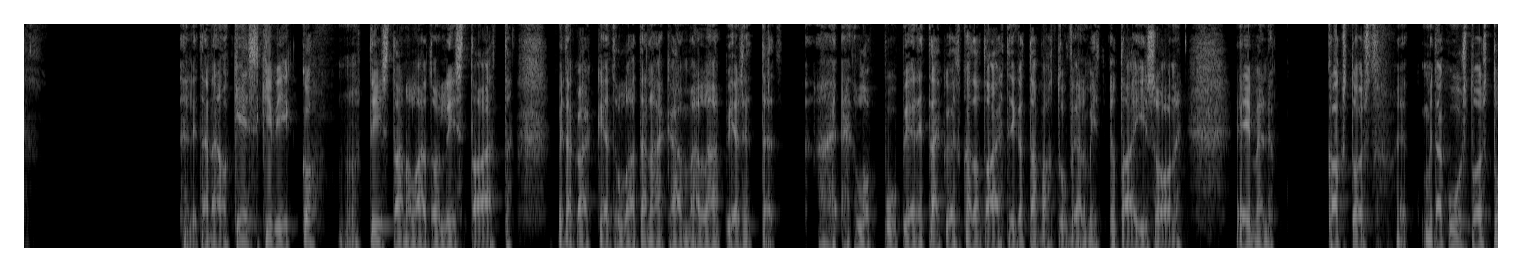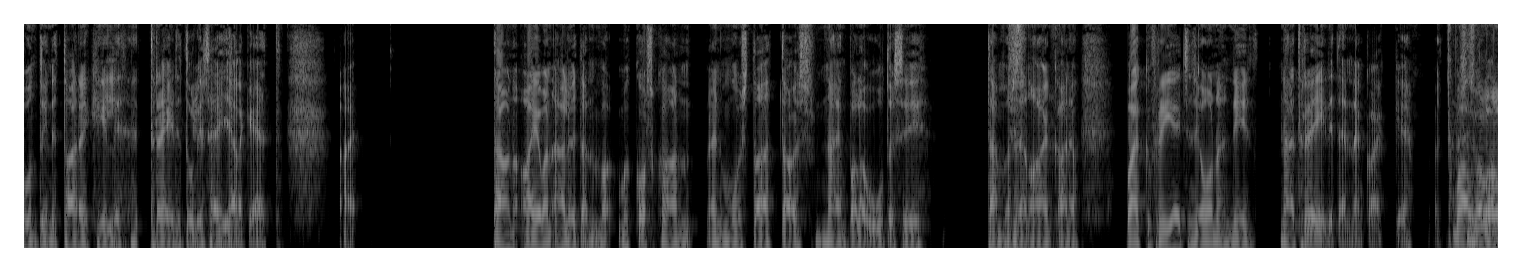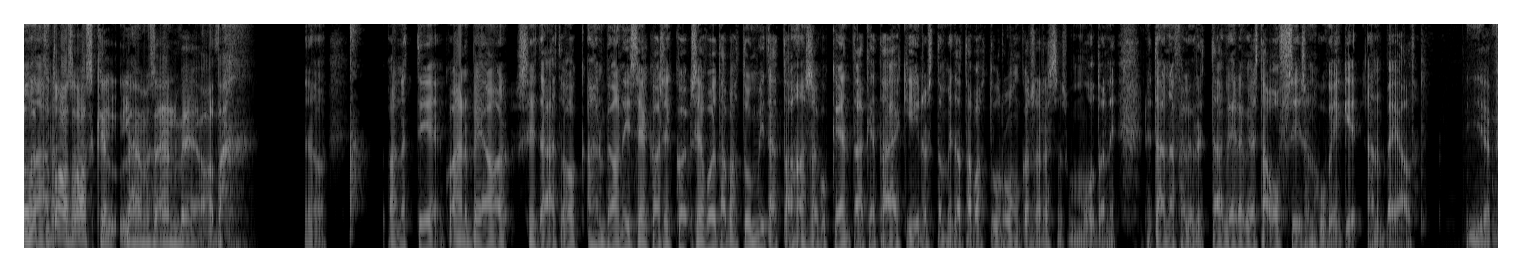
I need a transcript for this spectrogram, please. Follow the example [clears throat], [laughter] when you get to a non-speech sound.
eli tänään on keskiviikko, no, tiistaina laitoin listaa, että mitä kaikkea tullaan tänään käymään läpi ja sitten että loppuu pieni täky, että katsotaan ehtiikö tapahtuu vielä jotain isoa, niin ei mennyt 12, mitä 16 tuntia, niin Tyreek Hilli trade tuli sen jälkeen, että tämä on aivan älytön. Mä, mä koskaan en muista, että olisi näin paljon uutisia tämmöiseen siis, aikaan. Ja vaikka free agency on, niin nämä treidit ennen kaikkea. Siis ollaan otettu taas askel lähemmäs NBAta. Joo. Annettiin, kun NBA on sitä, että NBA on niin sekaisin, se voi tapahtua mitä tahansa, kun kentällä ketään ei kiinnosta, mitä tapahtuu runkosarjassa sun muuta, niin nyt NFL yrittää viedä vielä sitä off-season huvinkin NBAlta. Jep.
